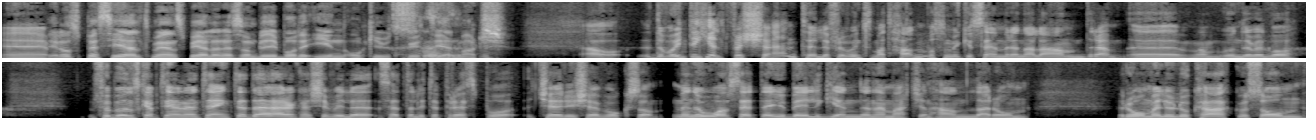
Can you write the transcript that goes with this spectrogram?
Eh, det är något speciellt med en spelare som blir både in och utbytt i en match. Ja, det var inte helt förtjänt heller, för det var inte som att han var så mycket sämre än alla andra. Eh, man undrar väl vad förbundskaptenen tänkte där, han kanske ville sätta lite press på Cheryshev också. Men oavsett är ju Belgien den här matchen handlar om. Romelu Lukaku som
